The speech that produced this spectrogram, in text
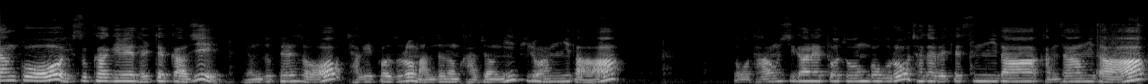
않고 익숙하게 될 때까지 연습해서 자기 것으로 만드는 과정이 필요합니다. 또 다음 시간에 또 좋은 곡으로 찾아뵙겠습니다. 감사합니다.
